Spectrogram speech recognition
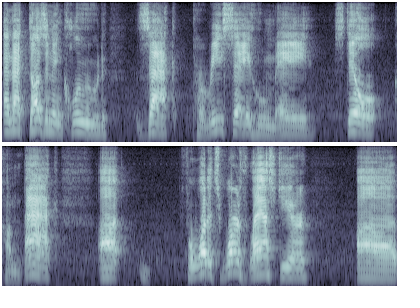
and that doesn't include Zach Parise, who may still come back. Uh, for what it's worth, last year, uh,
